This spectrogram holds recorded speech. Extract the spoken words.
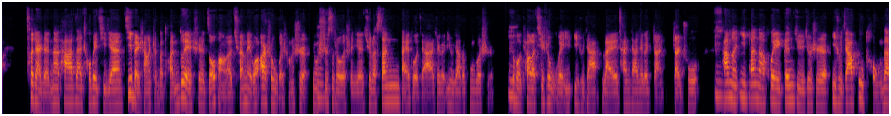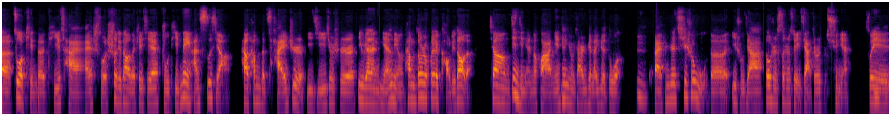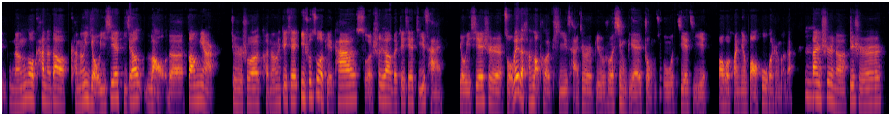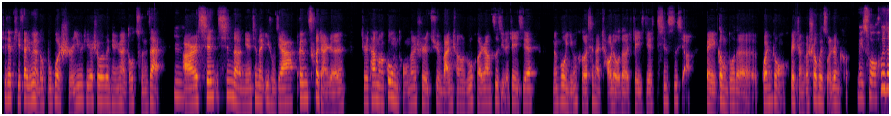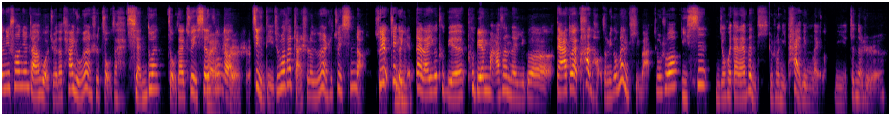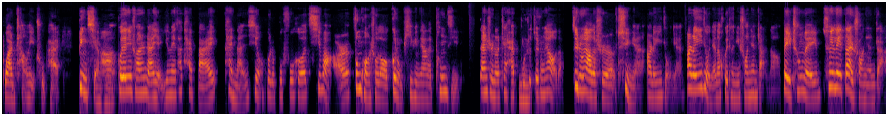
策展人呢他在筹备期间，基本上整个团队是走访了全美国二十五个城市，用十四周的时间去了三百多家这个艺术家的工作室。最后挑了七十五位艺艺术家来参加这个展展出，他们一般呢会根据就是艺术家不同的作品的题材所涉及到的这些主题内涵思想，还有他们的材质以及就是艺术家的年龄，他们都是会考虑到的。像近几年的话，年轻艺术家是越来越多，嗯，百分之七十五的艺术家都是四十岁以下，就是去年，所以能够看得到，可能有一些比较老的方面儿，就是说可能这些艺术作品它所涉及到的这些题材。有一些是所谓的很老套的题材，就是比如说性别、种族、阶级，包括环境保护或什么的。嗯，但是呢，其实这些题材永远都不过时，因为这些社会问题永远都存在。嗯，而新新的年轻的艺术家跟策展人，就是他们共同的是去完成如何让自己的这些能够迎合现在潮流的这些新思想。被更多的观众、被整个社会所认可。没错，惠特尼双年展，我觉得它永远是走在 前端，走在最先锋的境地，就是说它展示的永远是最新的。所以这个也带来一个特别特别麻烦的一个大家都在探讨这么一个问题吧，就是说你新，你就会带来问题，就是说你太另类了，你真的是不按常理出牌。并且啊，惠特尼双年展也因为它太白、太男性或者不符合期望而疯狂受到各种批评家的抨击。但是呢，这还不是最重要的，最重要的是去年二零一九年，二零一九年的惠特尼双年展呢，被称为催泪弹双年展。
